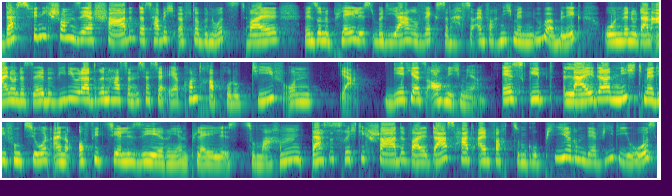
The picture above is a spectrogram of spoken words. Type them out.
Das finde ich schon sehr schade. Das habe ich öfter benutzt, weil wenn so eine Playlist über die Jahre wächst, dann hast du einfach nicht mehr den Überblick. Und wenn du dann ein und dasselbe Video da drin hast, dann ist das ja eher kontraproduktiv und ja, geht jetzt auch nicht mehr. Es gibt leider nicht mehr die Funktion, eine offizielle Serien-Playlist zu machen. Das ist richtig schade, weil das hat einfach zum Gruppieren der Videos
